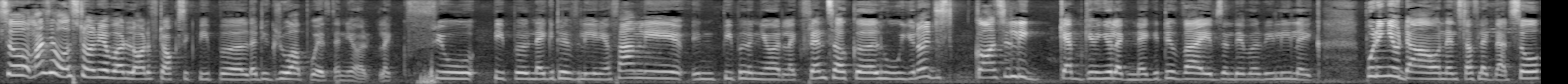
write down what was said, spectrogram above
So, Mansi also told me about a lot of toxic people that you grew up with and your like few people negatively in your family, in people in your like friend circle who, you know, just constantly kept giving you like negative vibes and they were really like putting you down and stuff like that. So,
